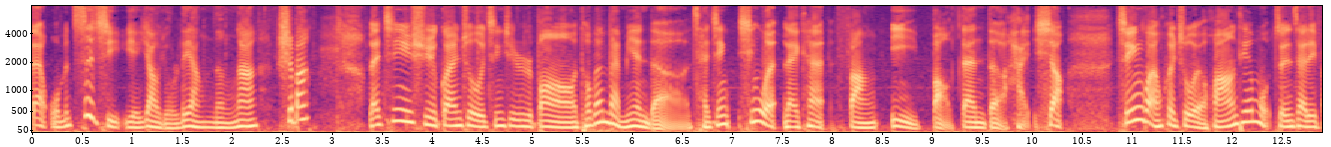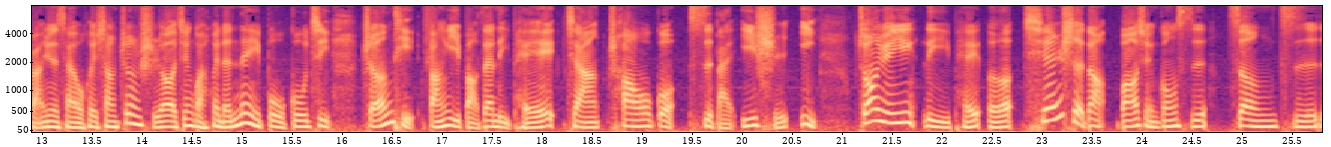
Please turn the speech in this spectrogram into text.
但我们自己也要有量能啊，是吧？来继续关注《经济日报》头版版面的财经新闻，来看防疫保单的海啸。监管会主委黄天牧昨天在立法院财委会上证实，哦，监管会的内部估计，整体防疫保单理赔将超过四百一十亿。主要原因，理赔额牵涉到保险公司增资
